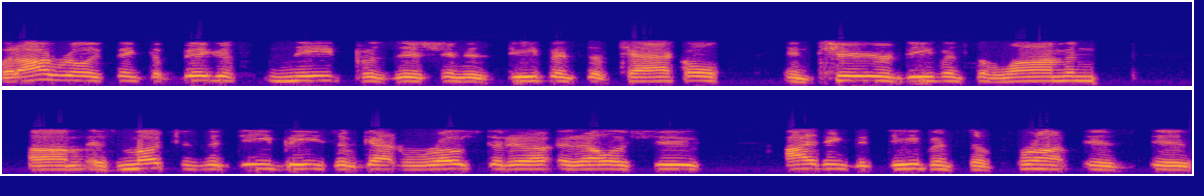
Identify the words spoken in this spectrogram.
but I really think the biggest need position is defensive tackle, interior defensive lineman. Um, as much as the DBs have gotten roasted at, at LSU, I think the defensive front is is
